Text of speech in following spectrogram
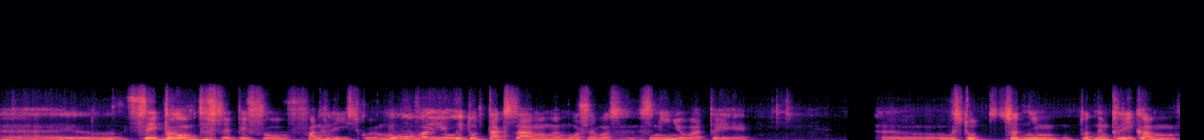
Е, Цей промпт вже пішов англійською мовою, і тут так само ми можемо змінювати е, ось тут з одним, одним кліком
